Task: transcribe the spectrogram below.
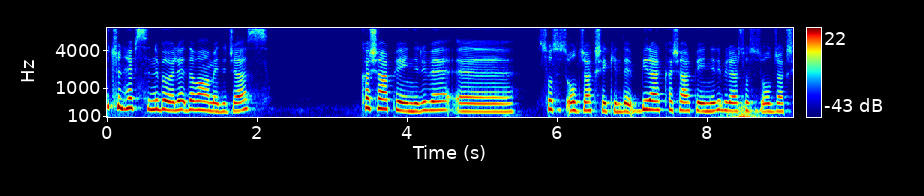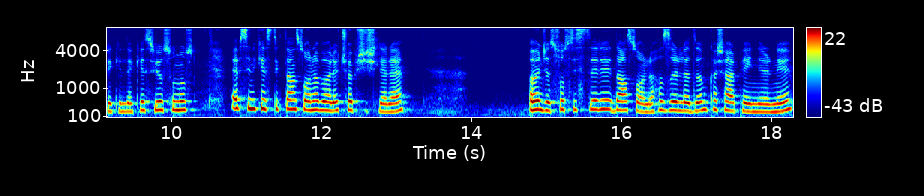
Bütün hepsini böyle devam edeceğiz. Kaşar peyniri ve e, sosis olacak şekilde birer kaşar peyniri birer sosis olacak şekilde kesiyorsunuz. Hepsini kestikten sonra böyle çöp şişlere önce sosisleri daha sonra hazırladığım kaşar peynirini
